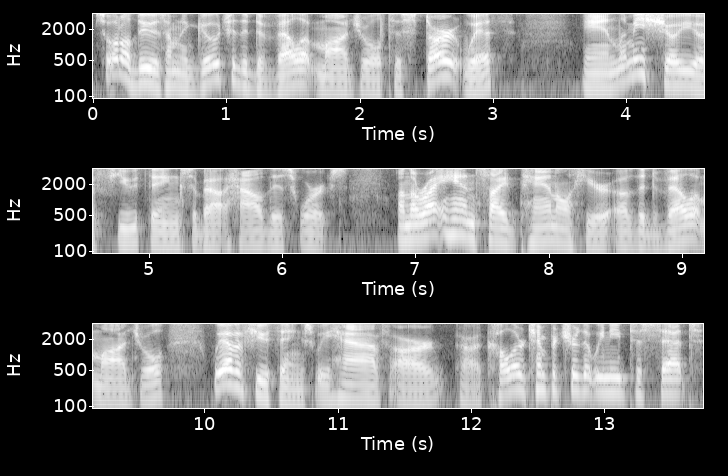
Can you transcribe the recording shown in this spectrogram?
So what I'll do is I'm going to go to the develop module to start with. And let me show you a few things about how this works. On the right hand side panel here of the develop module, we have a few things. We have our uh, color temperature that we need to set.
